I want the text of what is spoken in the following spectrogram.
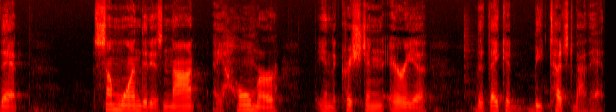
that someone that is not a homer in the Christian area that they could be touched by that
